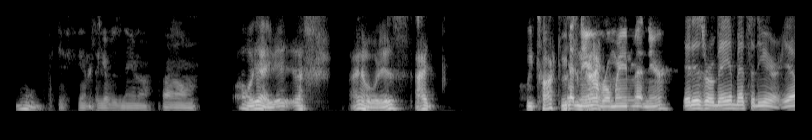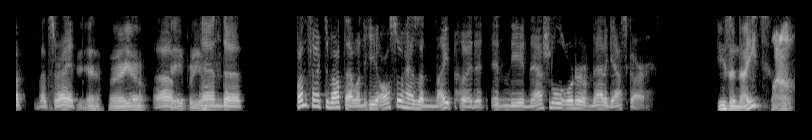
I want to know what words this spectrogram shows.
I can't think of his name now. Um, Oh yeah, it- uh, I know who it is. I we talked to this Metanire, guy. Romain Metanire. It is Romain Metanire. Yep, that's right. Yeah, there you go. Um, Hey, pretty and uh, fun fact about that one, he also has a knighthood in the National Order of Madagascar. He's a knight. Wow.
